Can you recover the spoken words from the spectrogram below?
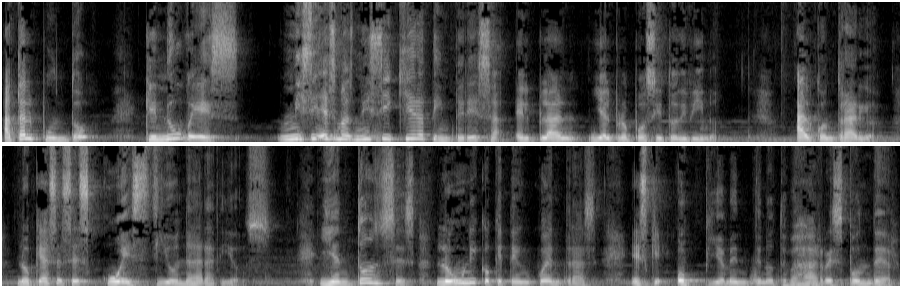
a tal punto que no ves, ni si, es más, ni siquiera te interesa el plan y el propósito divino. Al contrario, lo que haces es cuestionar a Dios Y entonces lo único que te encuentras es que obviamente no te va a responder.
